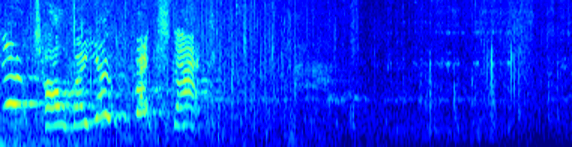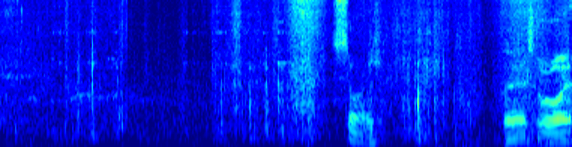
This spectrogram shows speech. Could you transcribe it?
You told me you fixed that! Sorry. That's all right.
